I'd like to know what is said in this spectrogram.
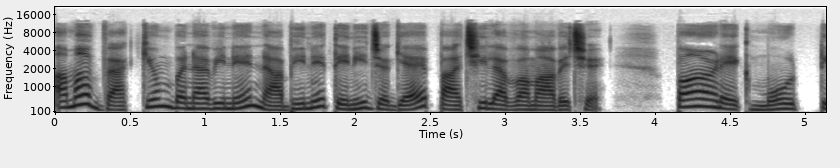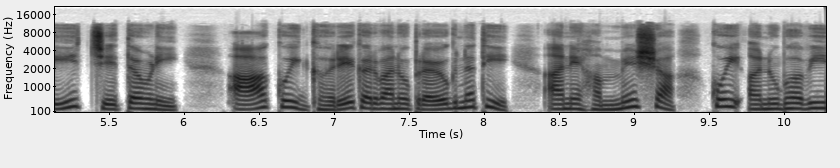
આમાં વેક્યુમ બનાવીને નાભીને તેની જગ્યાએ પાછી લાવવામાં આવે છે. પણ એક મોટી ચેતવણી. આ કોઈ ઘરે કરવાનો પ્રયોગ નથી આને હંમેશા કોઈ અનુભવી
